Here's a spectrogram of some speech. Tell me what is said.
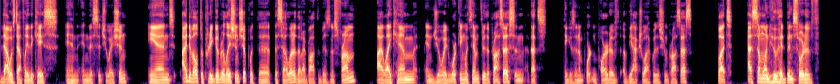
that was definitely the case in in this situation. And I developed a pretty good relationship with the the seller that I bought the business from. I like him, enjoyed working with him through the process, and that's I think is an important part of of the actual acquisition process. But as someone who had been sort of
